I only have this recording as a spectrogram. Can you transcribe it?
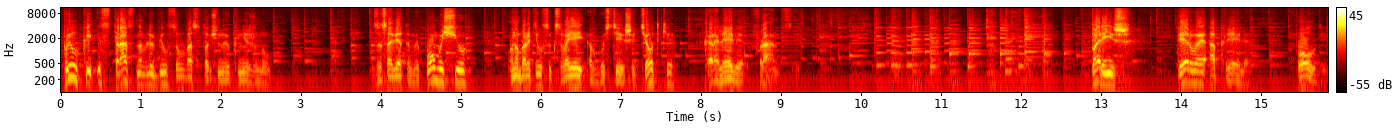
пылко и страстно влюбился в восточную княжну. За советом и помощью он обратился к своей августейшей тетке, королеве Франции. Париж, 1 апреля, полдень.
